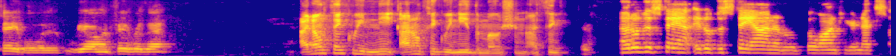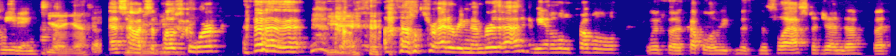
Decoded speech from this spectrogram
table. Are we all in favor of that? I don't think we need, I don't think we need the motion. I think, It'll just stay, on. it'll just stay on. It'll go on to your next meeting. yeah, yeah, That's how it's supposed to work. yeah. I'll try to remember that. We had a little trouble with a couple of the- this last agenda, but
